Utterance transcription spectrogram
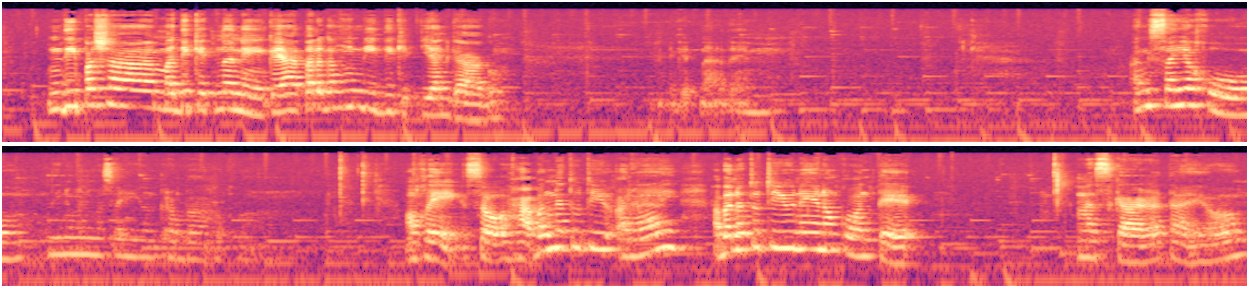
hindi pa siya madikit nun eh. Kaya talagang hindi dikit yan, gago. Natin. Ang saya ko. Hindi naman masaya yung trabaho ko. Okay, so habang natutuyo, aray, habang natutuyo na yan ng konti, mascara tayo.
